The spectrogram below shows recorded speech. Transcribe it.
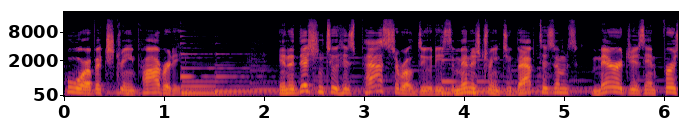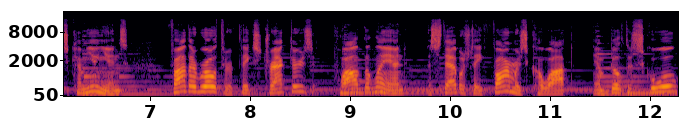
who were of extreme poverty. In addition to his pastoral duties administering to baptisms, marriages, and first communions, Father Rother fixed tractors, plowed the land, established a farmers co op, and built a school,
